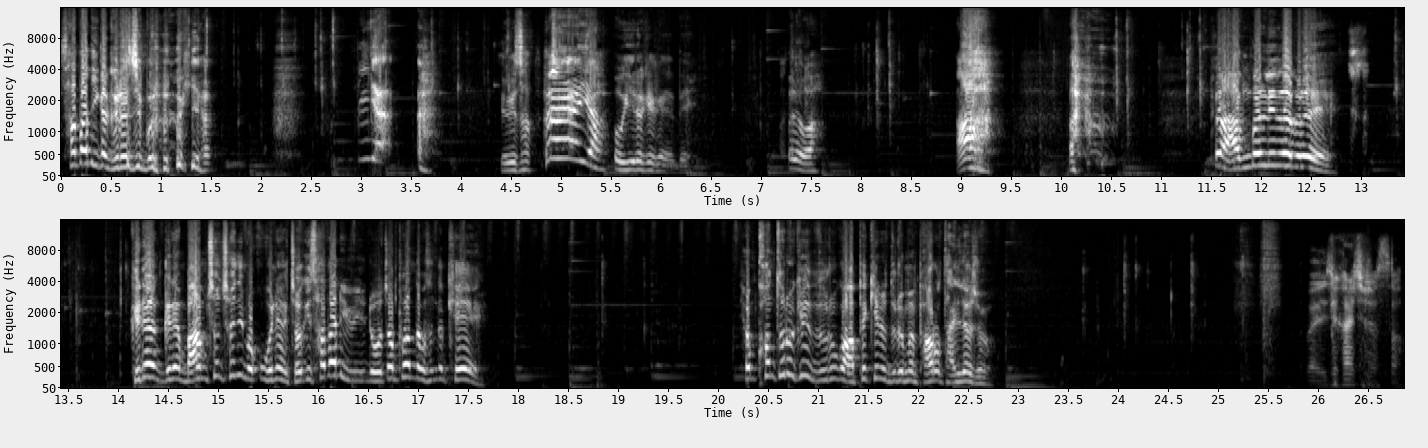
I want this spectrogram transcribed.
사다리가 그러지 블럭이야. 야! 여기서 야어 이렇게 가야 돼. 빨리 와 아! 형안 걸릴라 그래. 그냥 그냥 마음 천천히 먹고 그냥 저기 사다리 위로 점프한다고 생각해. 형 컨트롤 키 누르고 앞에 키를 누르면 바로 달려줘. 왜 이제 가르쳐줬어?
